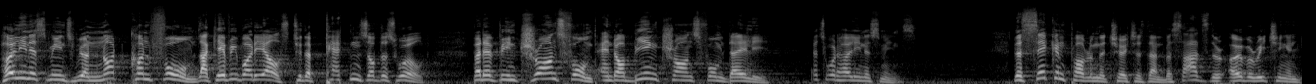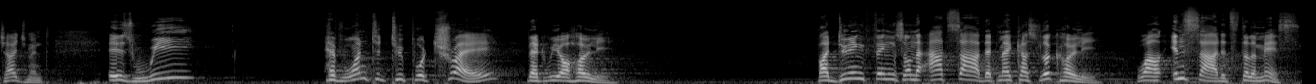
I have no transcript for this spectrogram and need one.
Holiness means we are not conformed like everybody else to the patterns of this world, but have been transformed and are being transformed daily. That's what holiness means. The second problem the church has done, besides the overreaching and judgment, is we have wanted to portray that we are holy by doing things on the outside that make us look holy, while inside it's still a mess.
